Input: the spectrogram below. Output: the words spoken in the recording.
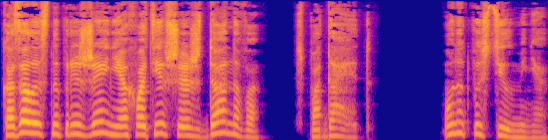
Казалось, напряжение, охватившее Жданова, спадает. Он отпустил меня,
